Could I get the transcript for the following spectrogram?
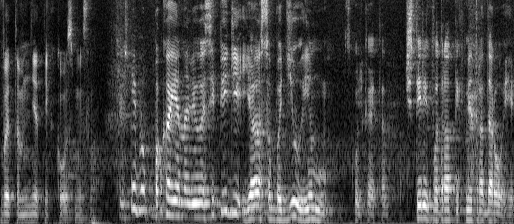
в этом нет никакого смысла. і бу- Пока я на велосипеде, я освободил им, сколько это, 4 квадратных метра дороги.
